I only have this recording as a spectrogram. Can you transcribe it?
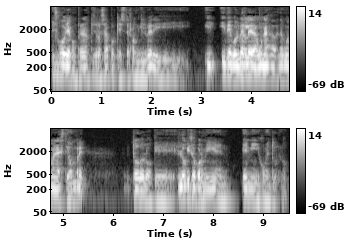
es un juego que voy a comprar, que se lo sea, porque es de Ron Gilbert y, devolverle de alguna, de alguna manera a este hombre todo lo que, lo que hizo por mí en, mi juventud, ¿no?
